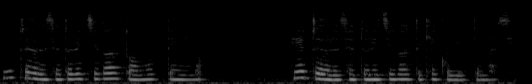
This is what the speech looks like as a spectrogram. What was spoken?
昼と夜瀬戸り違うと思っていいの？昼と夜瀬戸り違うって結構言ってますよ。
